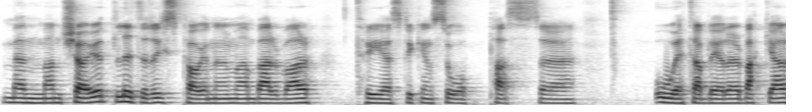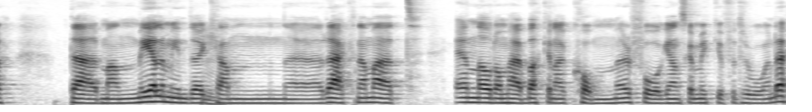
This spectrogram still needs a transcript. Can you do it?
Men man kör ju ett litet risktagande när man värvar tre stycken så pass eh, oetablerade backar. Där man mer eller mindre Mm. kan eh, räkna med att en av de här backarna kommer få ganska mycket förtroende.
